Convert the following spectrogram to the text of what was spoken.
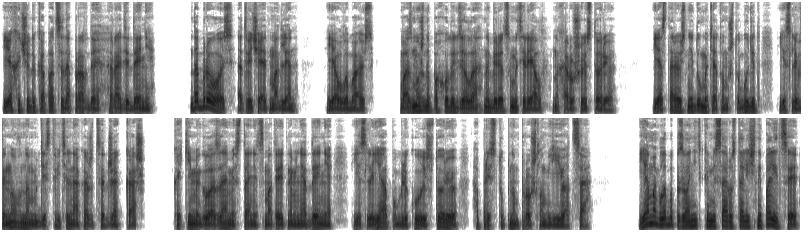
«Я хочу докопаться до правды ради Дэнни». «Да брось», — отвечает Мадлен. Я улыбаюсь. Возможно, по ходу дела наберется материал на хорошую историю. Я стараюсь не думать о том, что будет, если виновным действительно окажется Джек Каш. Какими глазами станет смотреть на меня Дэнни, если я опубликую историю о преступном прошлом ее отца? «Я могла бы позвонить комиссару столичной полиции»,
